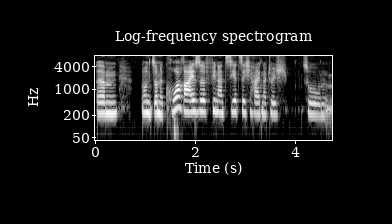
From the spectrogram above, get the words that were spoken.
Ähm, und so eine Chorreise finanziert sich halt natürlich zu,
